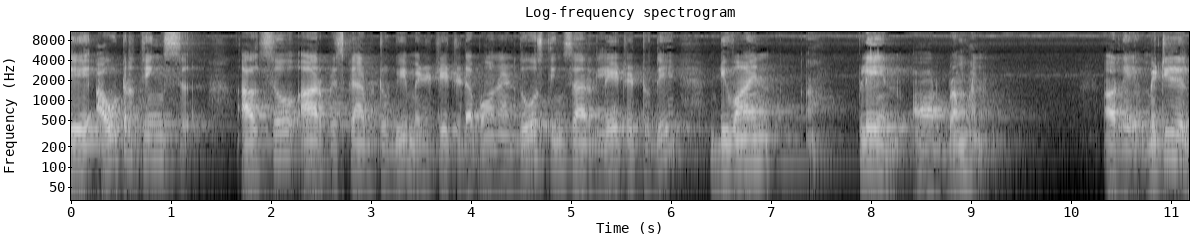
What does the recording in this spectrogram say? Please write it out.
the outer things also are prescribed to be meditated upon, and those things are related to the divine uh, plane or Brahman or the material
